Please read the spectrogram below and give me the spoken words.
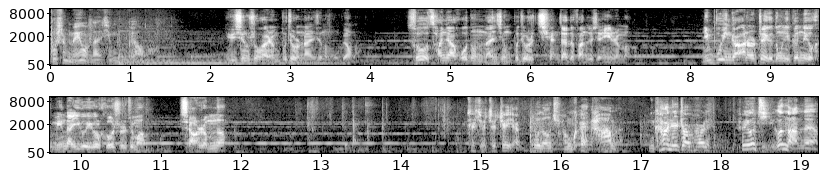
不是没有男性目标吗？女性受害人不就是男性的目标吗？所有参加活动的男性不就是潜在的犯罪嫌疑人吗？您不应该按照这个东西跟那个名单一个一个核实去吗？想什么呢？这这这这也不能全怪他们。你看这照片里，这有几个男的呀？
